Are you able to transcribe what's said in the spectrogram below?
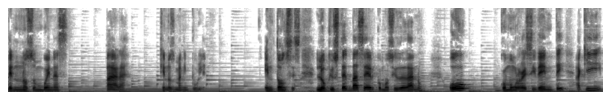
pero no son buenas para que nos manipulen. Entonces, lo que usted va a hacer como ciudadano o como residente. Aquí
